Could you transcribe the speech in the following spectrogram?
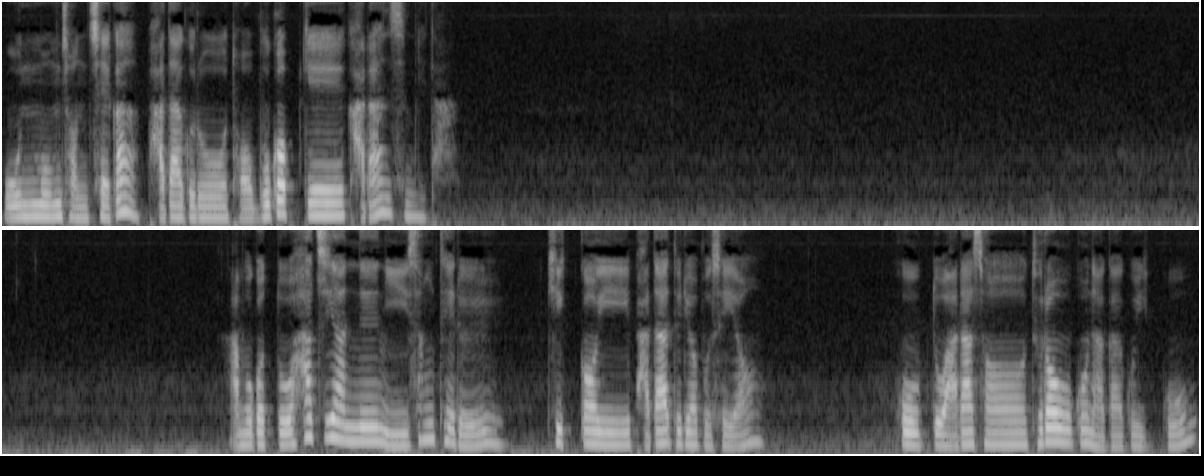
온몸 전체가 바닥으로 더 무겁게 가라앉습니다. 아무것도 하지 않는 이 상태를 기꺼이 받아들여 보세요. 호흡도 알아서 들어오고 나가고 있고,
